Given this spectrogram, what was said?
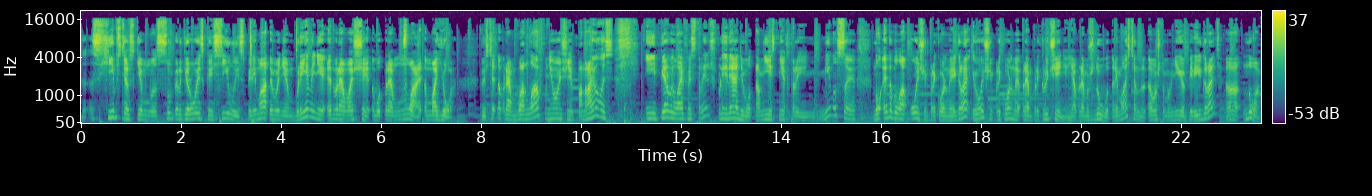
с хипстерским, с супергеройской силой, с перематыванием времени, это прям вообще, вот прям, муа, это мое. То есть это прям One Love, мне очень понравилось. И первый Life is Strange при ряде вот там есть некоторые минусы, но это была очень прикольная игра и очень прикольное прям приключение. Я прям жду вот ремастер для того, чтобы в нее переиграть, а, но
